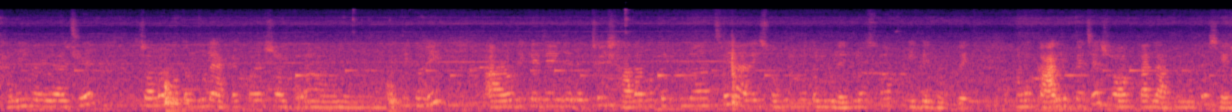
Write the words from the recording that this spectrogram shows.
খালি হয়ে গেছে। চলো বোতলগুলো এক এক করে সব ভর্তি করি। আর ওদিকে যে যে দেখছ সাদা বোতলগুলো আছে আর এই সবুজ বোতলগুলো, এগুলো সব ফ্রিতে ঢুকবে। মানে কাল ঢুকেছে, সব কাল রাতের মধ্যে শেষ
